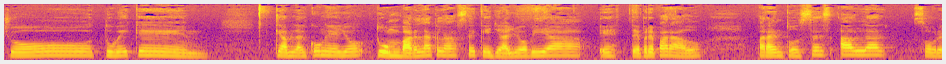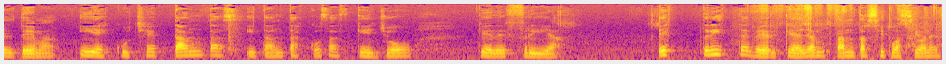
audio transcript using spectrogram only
yo tuve que, que hablar con ellos, tumbar la clase que ya yo había este, preparado para entonces hablar sobre el tema y escuché tantas y tantas cosas que yo quedé fría. Es triste ver que hayan tantas situaciones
